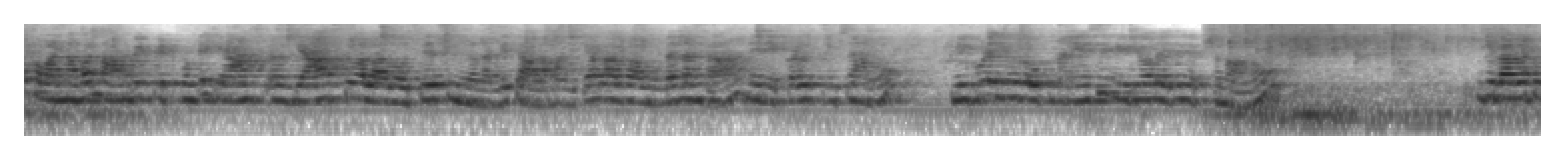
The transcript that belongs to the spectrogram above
ఒక వన్ అవర్ నానబెట్టి పెట్టుకుంటే గ్యాస్ గ్యాస్ అలాగ వచ్చేసింది కదండి చాలా మందికి. అలాగా ఉండదంట. నేను ఎక్కడో చూసాను మీకు కూడా యూజ్ అవుతుంది అనేసి వీడియోలో అయితే చెప్తున్నాను. ఇలాగ టూ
